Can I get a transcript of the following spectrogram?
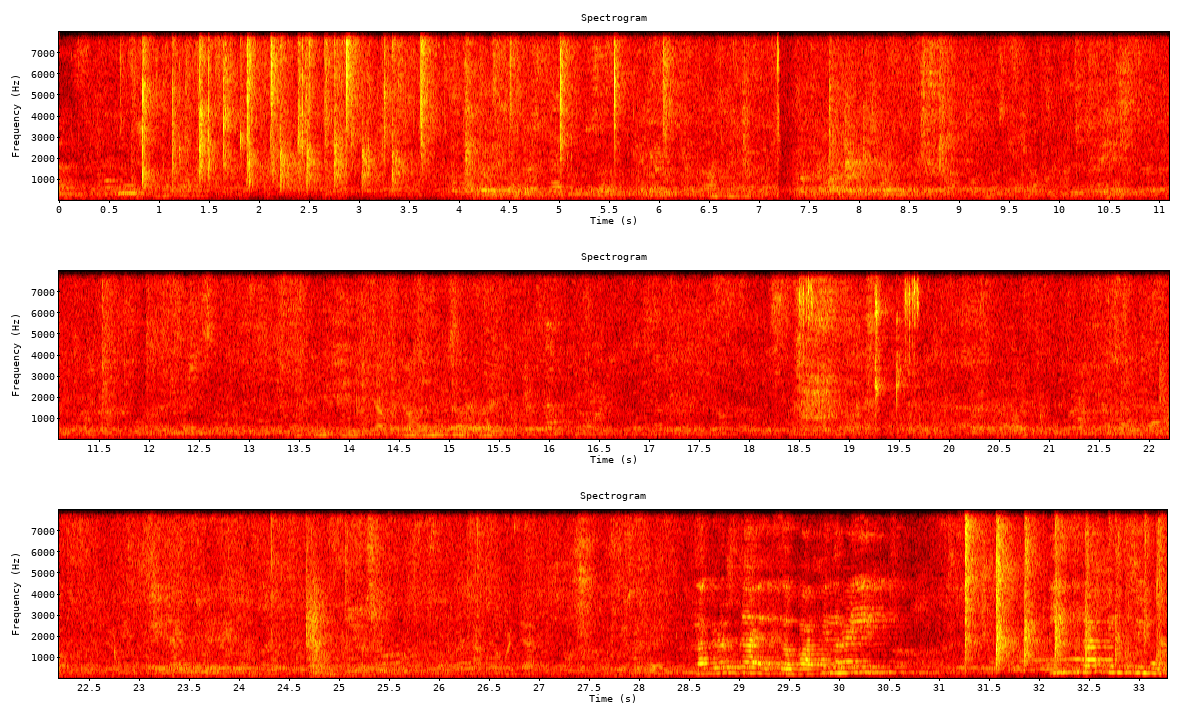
Награждается Вафин Раиль и Сахин Тимур.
